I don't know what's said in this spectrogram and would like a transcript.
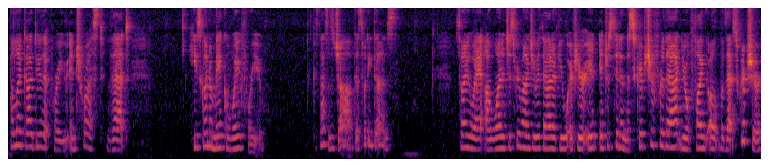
But let God do that for you and trust that He's going to make a way for you. Because that's His job, that's what He does. So anyway, I want to just remind you with that. If you if you're interested in the scripture for that, you'll find oh, but that scripture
